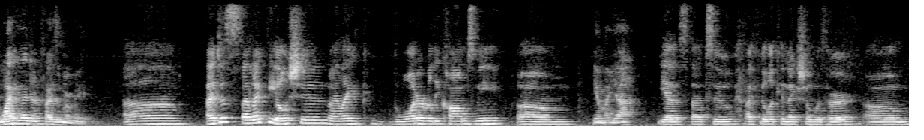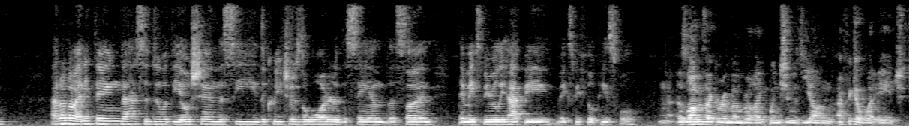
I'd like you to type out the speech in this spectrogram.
Why do you identify as a mermaid? Um, I just, I like the ocean. I like, the water really calms me. Um, Yemaya. yes, that too. I feel a connection with her. Um, I don't know, anything that has to do with the ocean, the sea, the creatures, the water, the sand, the sun. It makes me really happy, makes me feel peaceful. Yeah, As long as I can remember, like when she was young, I forget what age,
